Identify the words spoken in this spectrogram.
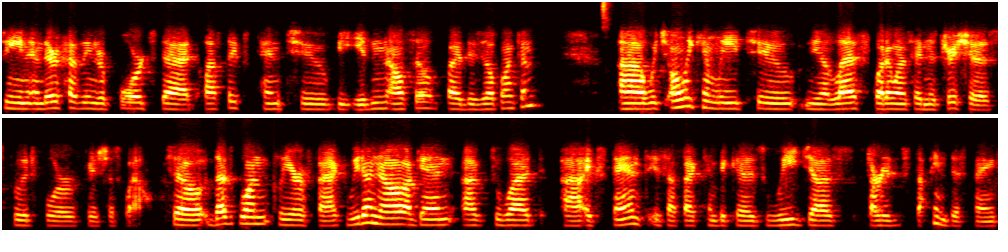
seen and there have been reports that plastics tend to be eaten also by the zooplankton uh, which only can lead to you know less what i want to say nutritious food for fish as well so that's one clear fact we don't know again uh, to what uh, extent is affecting because we just started studying these things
